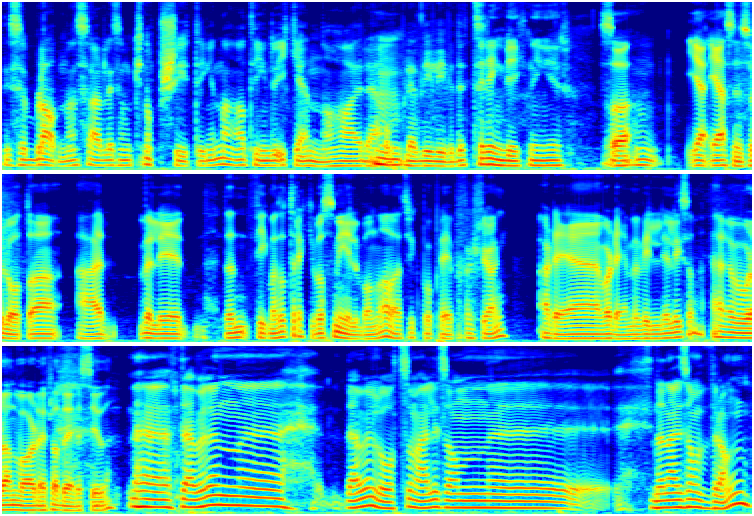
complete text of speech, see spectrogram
disse bladene, så er det liksom knoppskytingen da, av ting du ikke ennå har Mm. opplevd i livet ditt. Ringvirkninger. Så Mm. jeg, jeg syns jo låta er veldig Den fikk meg til å trekke på smilebåndet da jeg trykket på play på første gang. Er det, var det med vilje, liksom? Eh, Hvordan var det fra deres side? Eh, Det er vel en eh, Det er vel en låt som er litt sånn Den er litt sånn vrang,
